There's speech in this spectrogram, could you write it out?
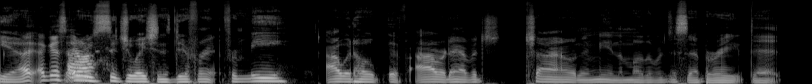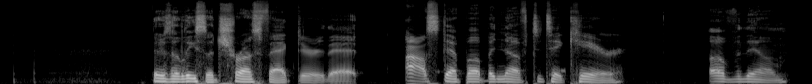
Yeah, I, I guess every uh, situation is different. For me, I would hope if I were to have a ch- child and me and the mother were to separate, that there's at least a trust factor that I'll step up enough to take care of them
